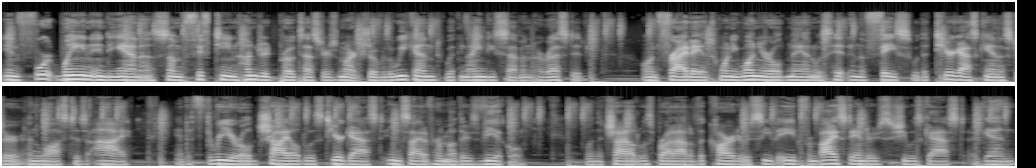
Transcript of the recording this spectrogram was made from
In Fort Wayne, Indiana, some 1,500 protesters marched over the weekend, with 97 arrested. On Friday, a 21 year old man was hit in the face with a tear gas canister and lost his eye and a three year old child was tear gassed inside of her mother's vehicle. When the child was brought out of the car to receive aid from bystanders, she was gassed again.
